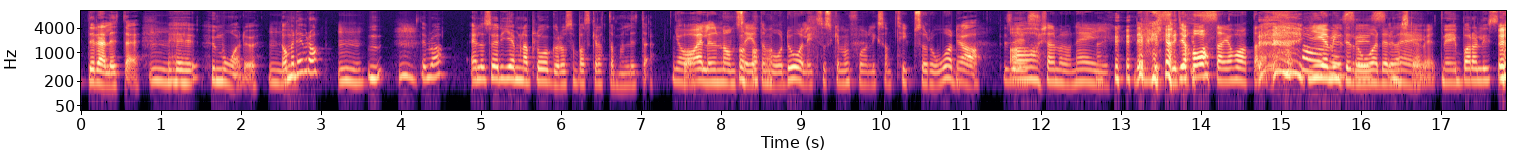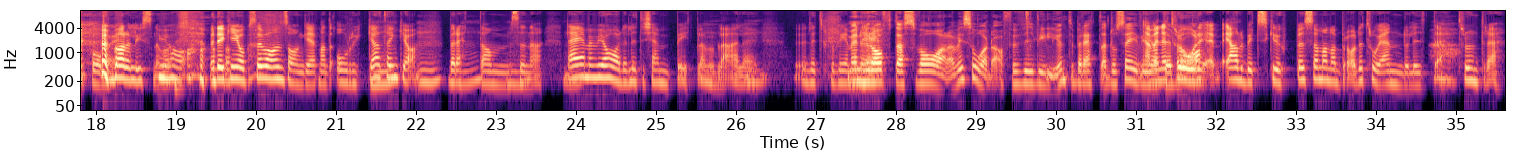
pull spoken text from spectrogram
Det där lite, eh, hur mår du? Ja men det är bra. Mm. Det är bra. Eller så är det jämna plågor och så bara skrattar man lite. Ja, eller när någon säger att de mår dåligt så ska man få liksom tips och råd. Ja, precis. Åh, känner man då nej, det vill jag inte. Jag hatar, jag hatar det. Ja, Ge mig inte råd, det är det värsta nej, jag vet. Nej, bara lyssna på mig. Bara lyssna på. Ja. Men det kan ju också vara en sån grej att man inte orkar, Mm, tänker jag. Berätta om sina, nej men vi har det lite kämpigt, bla bla bla. Eller lite problem Mm, Men hur det. ofta svarar vi så då? För vi vill ju inte berätta, då säger vi Ja, ju men att det är tror bra. arbetsgrupper som man har bra, det tror jag ändå lite. Tror du inte det?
